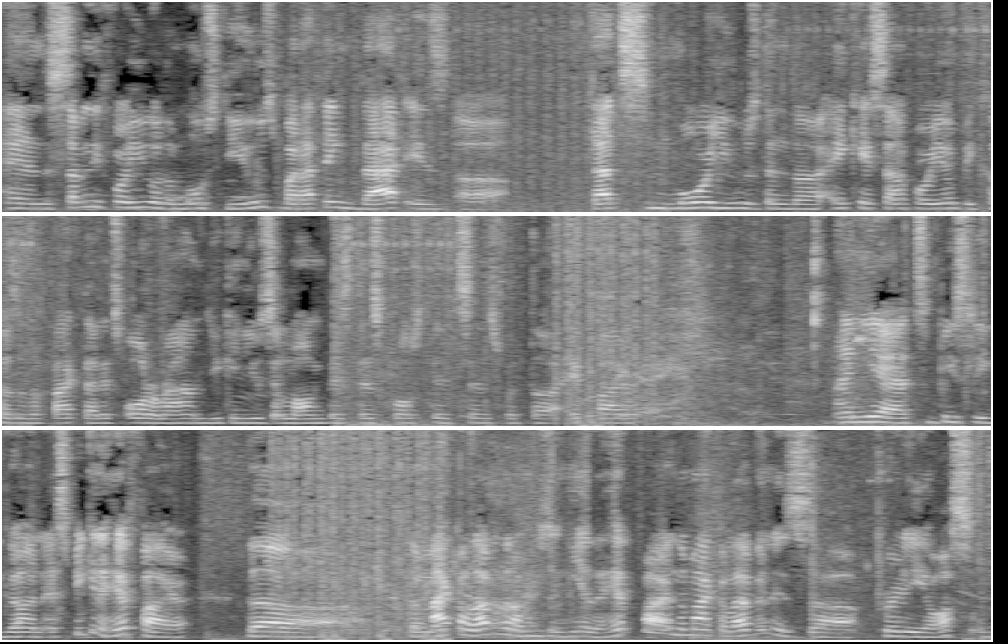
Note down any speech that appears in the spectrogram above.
and the 74U are the most used, but I think that is uh that's more used than the AK-74U because of the fact that it's all around. You can use it long distance, close distance with the hip fire. And yeah, it's a beastly gun. And speaking of hip fire, the the Mac 11 that I'm using here, the hip fire in the Mac 11 is uh, pretty awesome.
